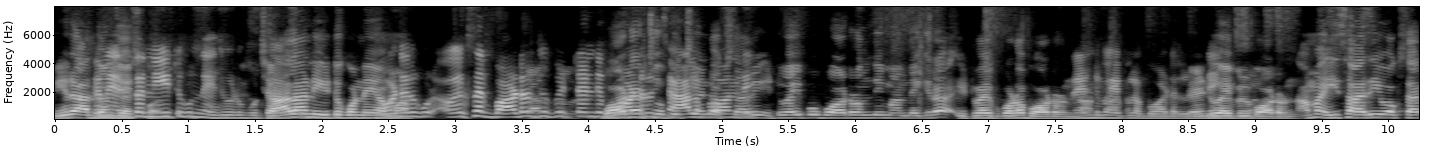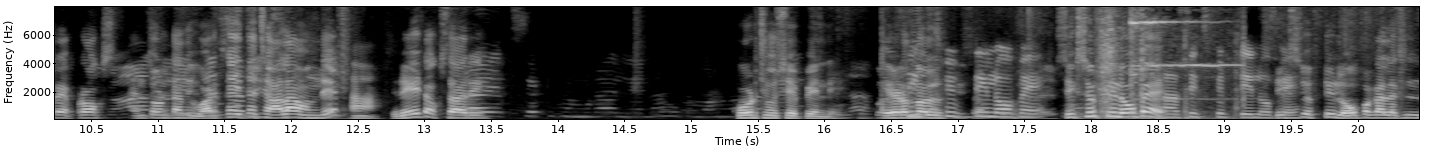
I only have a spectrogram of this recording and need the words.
మీరు అర్థం కానీ ఎంత నీట్గా ఉన్నాయి చూడు బుట్టాస్. చాలా నీట్గా ఉన్నాయి అమ్మా. Border కూడా ఒకసారి బార్డర్ చూపించండి బార్డర్ చూపించండి బాగుంది ఒకసారి. ఇటువైపు బార్డర్ ఉంది మన దగ్గర. ఇటువైపు కూడా బార్డర్ ఉంది రెండు. వైపుల బార్డర్ రెండు వైపుల బార్డర్ ఉంది. అమ్మ ఈ సారీ ఒకసారి అప్రాక్స్ ఎంత ఉంటది? వర్క్ అయితే చాలా ఉంది. రేట్ ఒకసారి కోడ్ చూసి చెప్పింది. ఏడు వందలు సిక్స్ ఫిఫ్టీ లోపే? సిక్స్ ఫిఫ్టీ లోపే. కలెక్షన్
